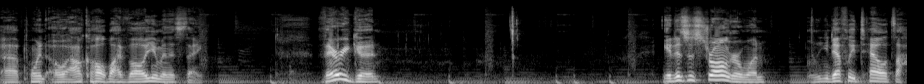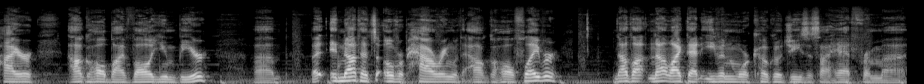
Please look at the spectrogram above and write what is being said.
uh, alcohol by volume in this thing. Very good. It is a stronger one. You can definitely tell it's a higher alcohol by volume beer, um, but it, not that's overpowering with alcohol flavor. Not not like that even more Cocoa Jesus I had from uh,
